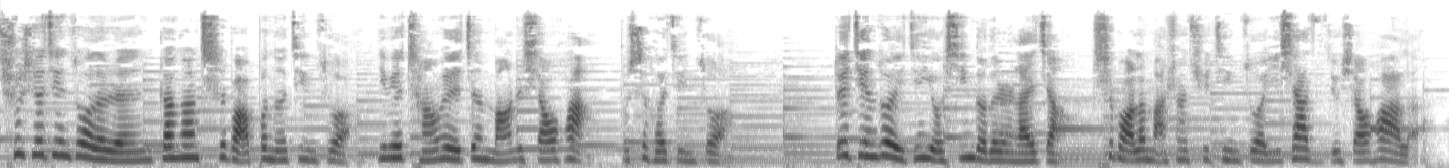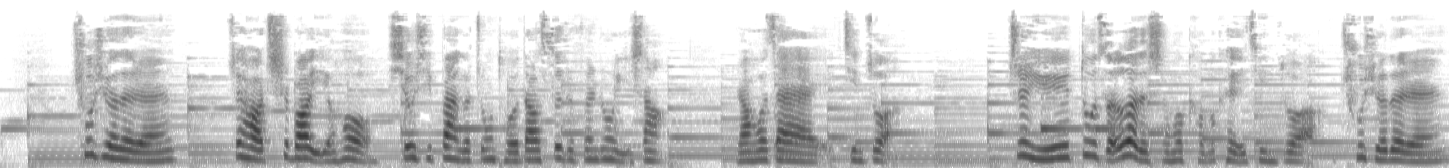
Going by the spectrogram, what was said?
初学静坐的人刚刚吃饱不能静坐，因为肠胃正忙着消化，不适合静坐。对静坐已经有心得的人来讲，吃饱了马上去静坐，一下子就消化了。初学的人最好吃饱以后休息半个钟头到四十分钟以上，然后再静坐。至于肚子饿的时候可不可以静坐？初学的人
